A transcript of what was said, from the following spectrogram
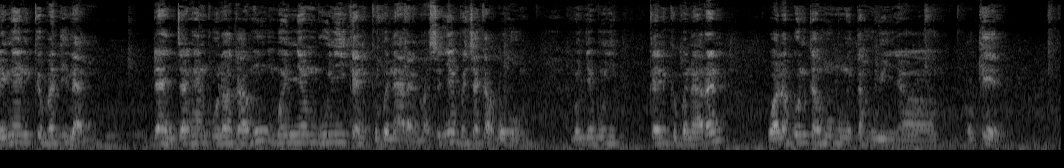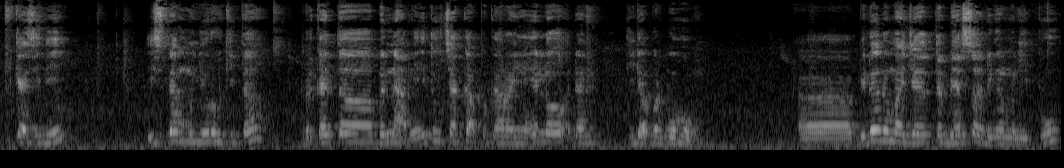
dengan kebatilan dan jangan pula kamu menyembunyikan kebenaran maksudnya bercakap bohong menyembunyikan kebenaran walaupun kamu mengetahuinya. Okey. Dekat sini Islam menyuruh kita berkata benar iaitu cakap perkara yang elok dan tidak berbohong. Uh, bila remaja terbiasa dengan menipu,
